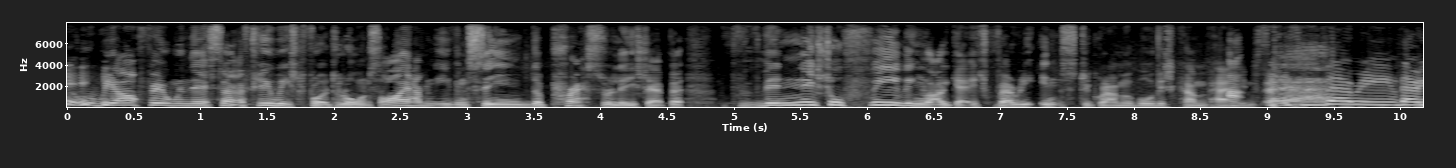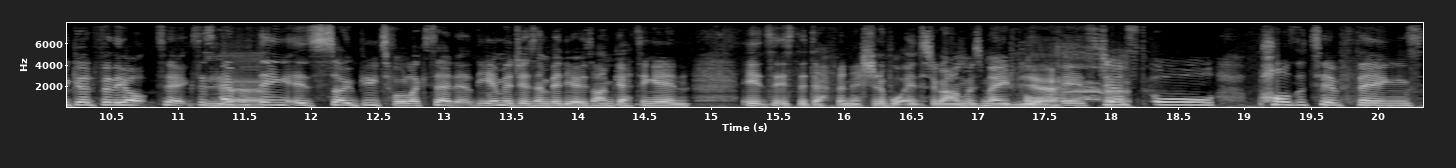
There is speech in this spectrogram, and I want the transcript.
Well, we are filming this uh, a few weeks before it's launched, so I haven't even seen the press release yet. But the initial feeling that I get is very Instagrammable. This campaign. So it's very, very good for the optics. It's, Yeah. Everything is so beautiful. Like I said, the images and videos I'm getting in, it's, it's the definition of what Instagram was made for. Yeah. It's just all positive things,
